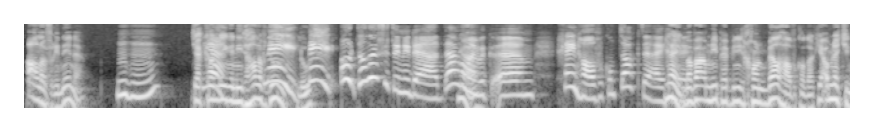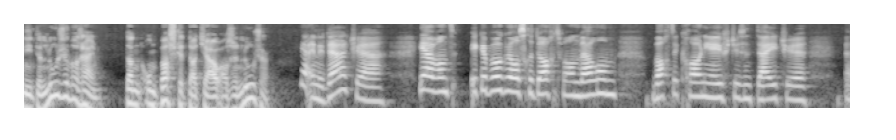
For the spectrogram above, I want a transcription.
alle vriendinnen. Jij kan Ja. dingen niet half Nee, doen, Loes. nee. Oh, dat is het inderdaad. Daarom Ja. heb ik ehm, geen halve contacten eigenlijk. Nee, maar waarom niet, heb je niet gewoon wel halve contact? Ja, omdat je niet een loser wil zijn. Dan ontbasket dat jou als een loser. Ja, inderdaad, ja. Ja, want ik heb ook wel eens gedacht van... waarom wacht ik gewoon niet eventjes een tijdje... eh,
